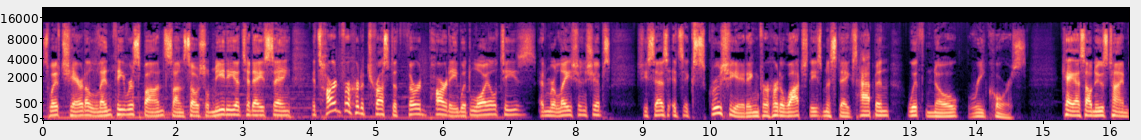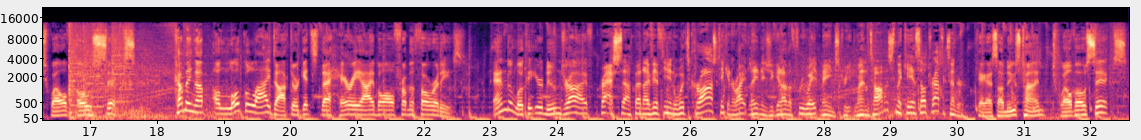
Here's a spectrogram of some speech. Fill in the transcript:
Swift shared a lengthy response on social media today saying it's hard for her to trust a third party with loyalties and relationships. She says it's excruciating for her to watch these mistakes happen with no recourse. KSL News Time 1206. Coming up, a local eye doctor gets the hairy eyeball from authorities. And a look at your noon drive. Crash southbound I 50 in Woods Cross, taking a right lane as you get on the freeway at Main Street. Len Thomas in the KSL Traffic Center. KSL News Time 1206.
